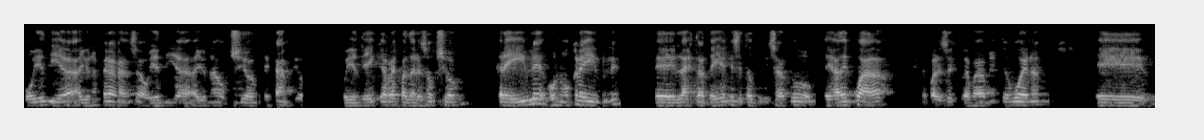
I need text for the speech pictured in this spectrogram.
hoy en día hay una esperanza, hoy en día hay una opción de cambio, hoy en día hay que respaldar esa opción, creíble o no creíble. Eh, la estrategia que se está utilizando es adecuada, me parece extremadamente buena. Eh,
